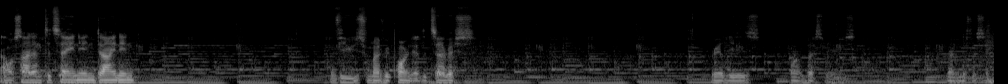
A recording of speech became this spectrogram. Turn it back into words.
Outside entertaining, dining, views from every point of the terrace. Really is one of the best views. Magnificent.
